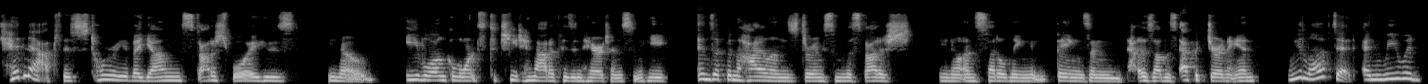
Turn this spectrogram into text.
Kidnapped, this story of a young Scottish boy who's, you know, evil uncle wants to cheat him out of his inheritance and he ends up in the Highlands during some of the Scottish, you know, unsettling things and is on this epic journey. And we loved it. And we would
